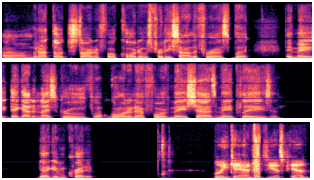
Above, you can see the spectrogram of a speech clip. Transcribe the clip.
Um, but I thought the start of the fourth quarter was pretty solid for us. But they made, they got a nice groove going in that fourth, made shots, made plays, and you gotta give them credit. Malika Andrews, ESPN.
